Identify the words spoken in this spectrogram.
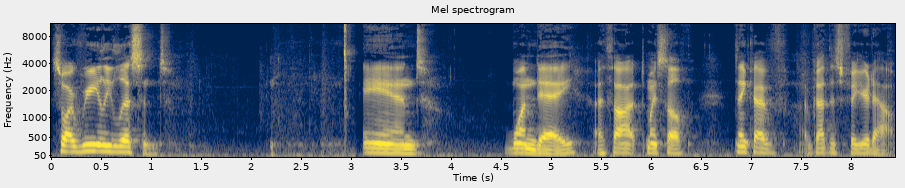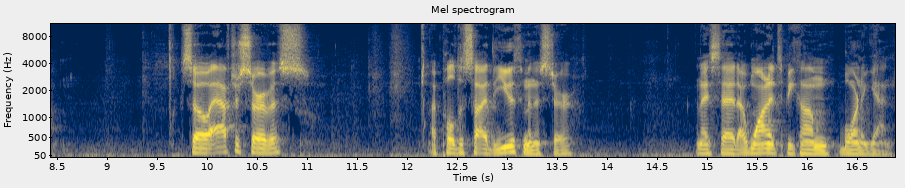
So I really listened. And one day, I thought to myself, think I've, I've got this figured out. So after service, I pulled aside the youth minister and I said, I wanted to become born again.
